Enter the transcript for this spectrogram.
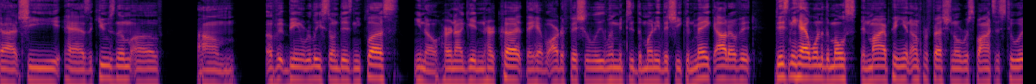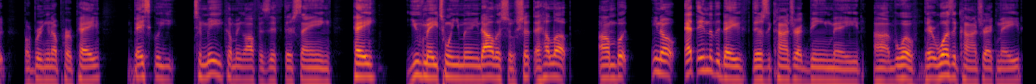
uh, she has accused them of um, of it being released on Disney Plus. You know, her not getting her cut. They have artificially limited the money that she can make out of it. Disney had one of the most, in my opinion, unprofessional responses to it by bringing up her pay basically to me coming off as if they're saying, "Hey, you've made twenty million dollars, so shut the hell up." Um, but you know, at the end of the day, there's a contract being made. Uh, well, there was a contract made.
